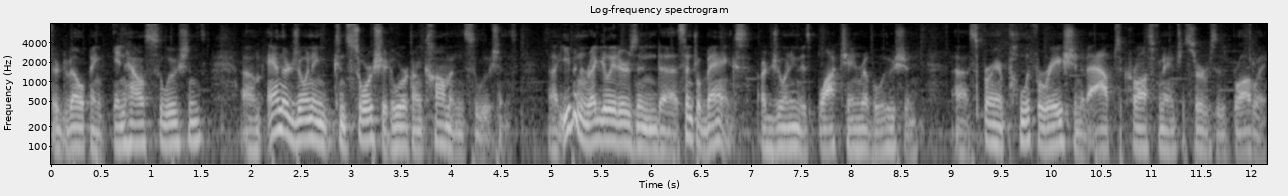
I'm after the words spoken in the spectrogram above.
They're developing in-house solutions, um, and they're joining consortia to work on common solutions. Uh, even regulators and uh, central banks are joining this blockchain revolution, uh, spurring a proliferation of apps across financial services broadly.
